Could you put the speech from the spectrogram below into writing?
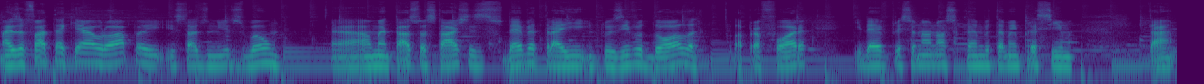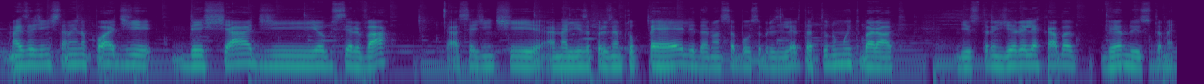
mas o fato é que a Europa e os Estados Unidos vão é, aumentar suas taxas, isso deve atrair inclusive o dólar lá para fora e deve pressionar o nosso câmbio também para cima, tá? Mas a gente também não pode deixar de observar, tá? Se a gente analisa, por exemplo, o PL da nossa bolsa brasileira, está tudo muito barato. E o estrangeiro ele acaba vendo isso também.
